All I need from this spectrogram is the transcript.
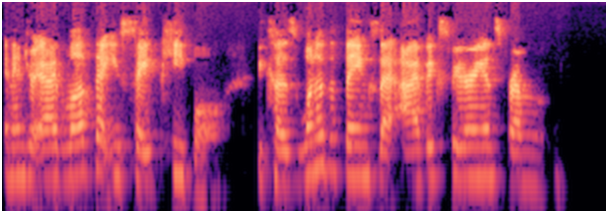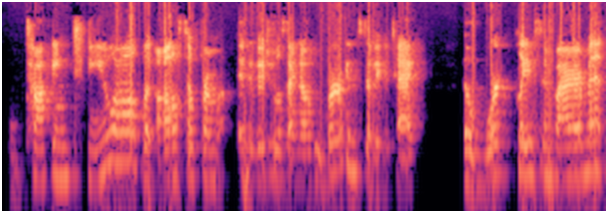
And Andrea, I love that you say people because one of the things that I've experienced from talking to you all, but also from individuals I know who work in civic tech, the workplace environment,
